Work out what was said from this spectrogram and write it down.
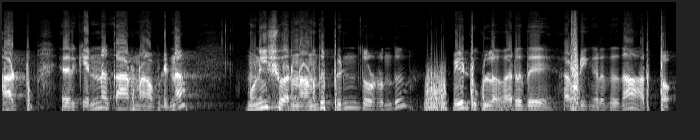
காட்டும். இதற்கு என்ன காரணம் அப்படின்னா முனீஸ்வரனானது பின்தொடர்ந்து வீட்டுக்குள்ளே வருது அப்படிங்கிறது தான் அர்த்தம்.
